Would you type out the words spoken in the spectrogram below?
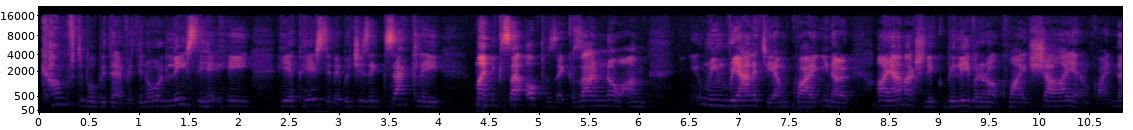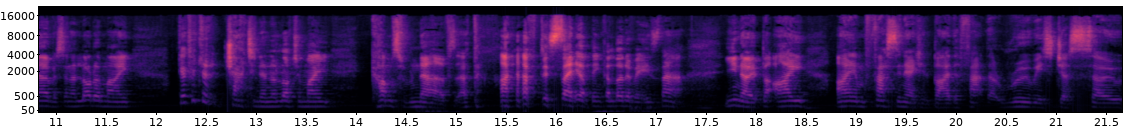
comfortable with everything, or at least he he, he appears to be, which is exactly my exact opposite. Because I'm not. I'm in reality, I'm quite. You know, I am actually, believe it or not, quite shy, and I'm quite nervous, and a lot of my chatting, and a lot of my comes from nerves. I have to say, I think a lot of it is that. You know, but I I am fascinated by the fact that Ru is just so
